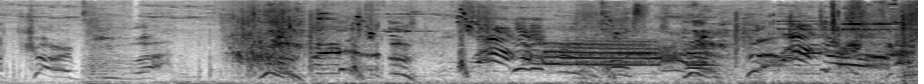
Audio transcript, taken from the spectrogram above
I'll carve you up. Ah! Ah! Take that!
